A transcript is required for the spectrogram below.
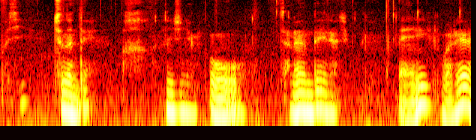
뭐지 추는데 아, 연준이 형오 잘하는데 이래가지고 에이 뭐래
